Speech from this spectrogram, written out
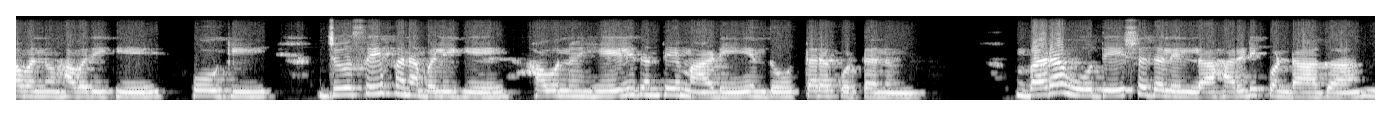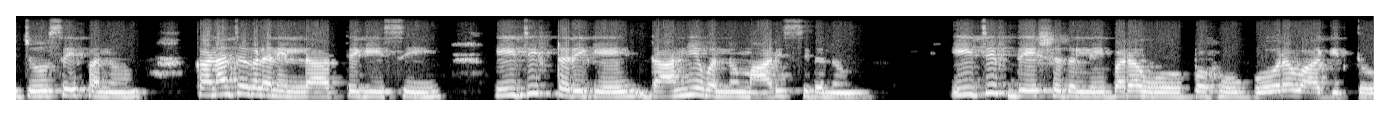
ಅವನು ಅವರಿಗೆ, ಹೋಗಿ ಜೋಸೇಫನ ಬಳಿಗೆ ಅವನು ಹೇಳಿದಂತೆ ಮಾಡಿ ಎಂದು ಉತ್ತರ ಕೊಟ್ಟನು. ಬರವು ದೇಶದಲ್ಲೆಲ್ಲ ಹರಡಿಕೊಂಡಾಗ ಜೋಸೆಫನು ಕಣಜಗಳನ್ನೆಲ್ಲ ತೆಗೆಸಿ ಈಜಿಪ್ಟರಿಗೆ ಧಾನ್ಯವನ್ನು ಮಾರಿಸಿದನು. ಈಜಿಪ್ಟ್ ದೇಶದಲ್ಲಿ ಬರವು ಬಹು ಘೋರವಾಗಿತ್ತು.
